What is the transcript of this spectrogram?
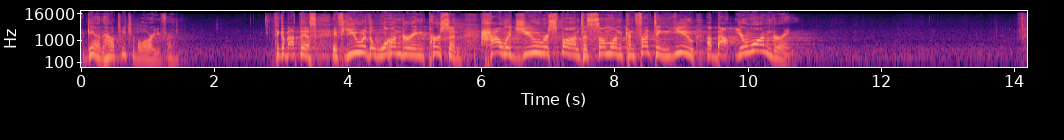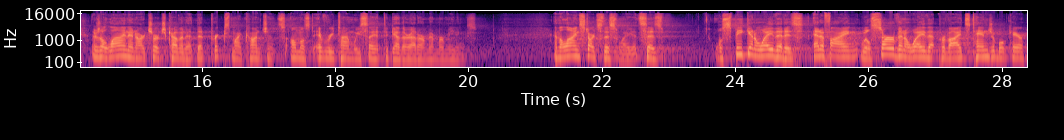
Again, how teachable are you, friend? Think about this. If you were the wandering person, how would you respond to someone confronting you about your wandering? There's a line in our church covenant that pricks my conscience almost every time we say it together at our member meetings. And the line starts this way it says, We'll speak in a way that is edifying, we'll serve in a way that provides tangible care.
